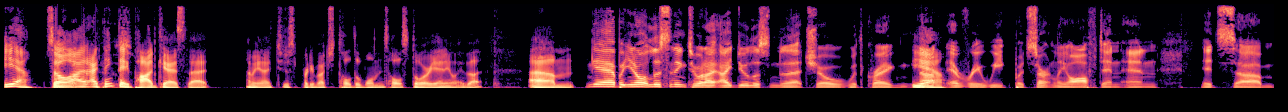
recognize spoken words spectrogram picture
Yeah. So I, I think they podcast that. I mean, I just pretty much told the woman's whole story anyway, but um, Yeah, but you know, listening to it, I, I do listen to that show with Craig. Yeah. Every week, but certainly often, and it's um,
